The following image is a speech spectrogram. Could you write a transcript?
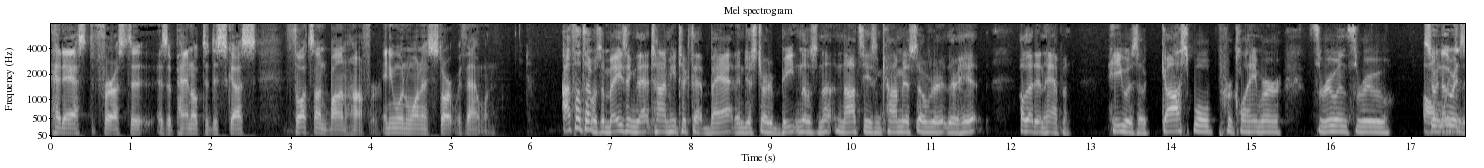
had asked for us to, as a panel, to discuss thoughts on Bonhoeffer. Anyone want to start with that one? I thought that was amazing. That time he took that bat and just started beating those Nazis and communists over their head. Oh, that didn't happen. He was a gospel proclaimer through and through. so in other words,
